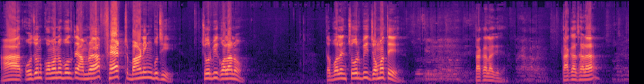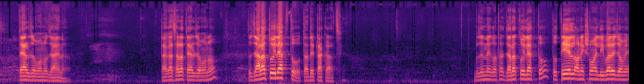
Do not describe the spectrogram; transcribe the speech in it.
আর ওজন কমানো বলতে আমরা ফ্যাট বার্নিং বুঝি, চর্বি গলানো। তা বলেন চর্বি জমাতে টাকা লাগে। টাকা ছাড়া তেল জমানো যায় না। টাকা ছাড়া তেল জমানো, তো যারা তৈলাক্ত, তাদের টাকা আছে। বুঝেন না কথা? যারা তৈলাক্ত, তো তেল অনেক সময় লিভারে জমে,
